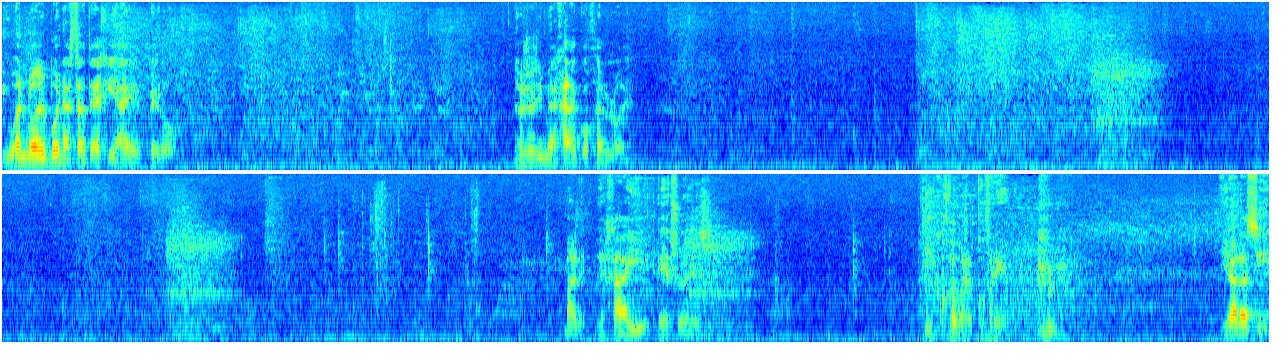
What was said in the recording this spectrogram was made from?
Igual no es buena estrategia, ¿eh? Pero... No sé si me dejará cogerlo, ¿eh? Vale, deja ahí, eso es. Y cogemos el cofre. Y ahora sí,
